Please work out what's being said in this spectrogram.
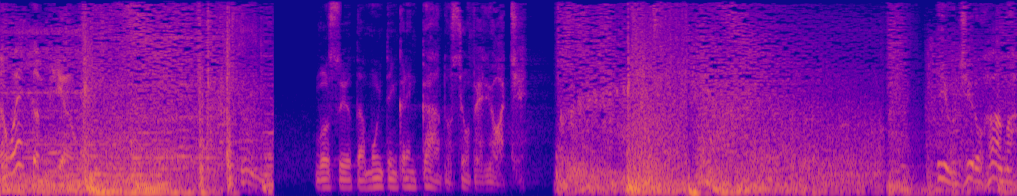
Não é, campeão? Você tá muito encrencado, seu velhote. E o Jirohama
